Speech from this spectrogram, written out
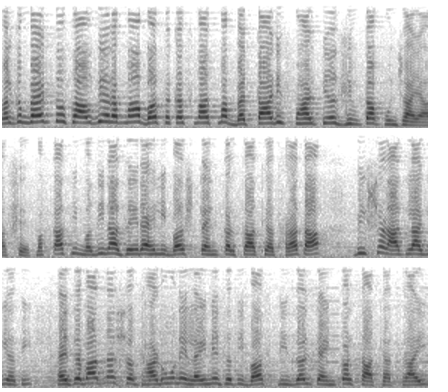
વેલકમ બેક તો સાઉદી અરબમાં બસ અકસ્માતમાં બેતાળીસ ભારતીય જીવતા પૂંજાયા છે. મક્કાથી મદીના જઈ રહેલી બસ ટેન્કર સાથે અથડાતા ભીષણ આગ લાગી હતી. હૈદરાબાદના શ્રદ્ધાળુઓને લઈને જતી બસ ડીઝલ ટેન્કર સાથે અથડાઈ.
